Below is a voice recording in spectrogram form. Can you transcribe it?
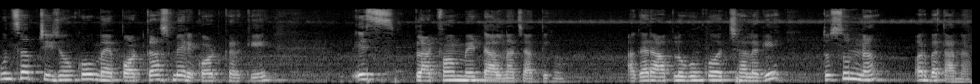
उन सब चीज़ों को मैं पॉडकास्ट में रिकॉर्ड करके इस प्लेटफॉर्म में डालना चाहती हूँ। अगर आप लोगों को अच्छा लगे तो सुनना और बताना।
